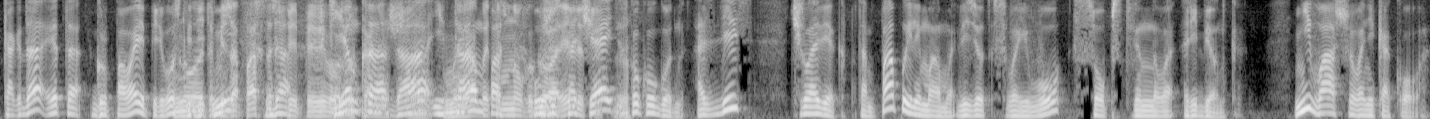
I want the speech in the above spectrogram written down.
когда это групповая перевозка ну, детьми. Это безопасность да, с кем-то, да, и Мы там об этом много ужесточаете говорили. сколько угодно. А здесь человек, там папа или мама везет своего собственного ребенка. Ни вашего никакого,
